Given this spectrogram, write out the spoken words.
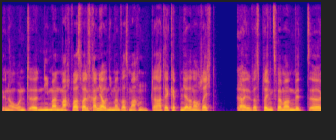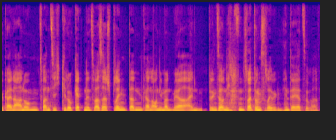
Genau, und äh, niemand macht was, weil es kann ja auch niemand was machen. Da hat der Captain ja dann auch recht. Ja. Weil was bringt's, wenn man mit, äh, keine Ahnung, 20 Kilo Ketten ins Wasser springt, dann kann auch niemand mehr ein, bringt's auch nicht, einen Rettungsring hinterher zu haben.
